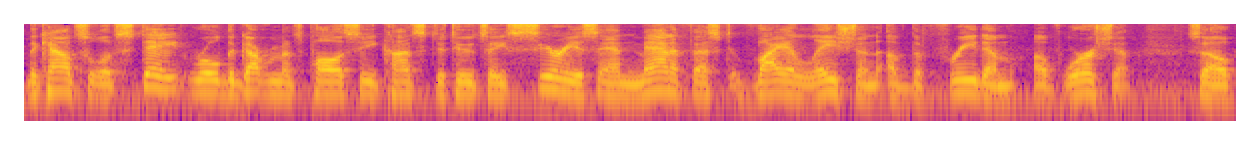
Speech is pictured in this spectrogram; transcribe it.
The Council of State ruled the government's policy constitutes a serious and manifest violation of the freedom of worship. So,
